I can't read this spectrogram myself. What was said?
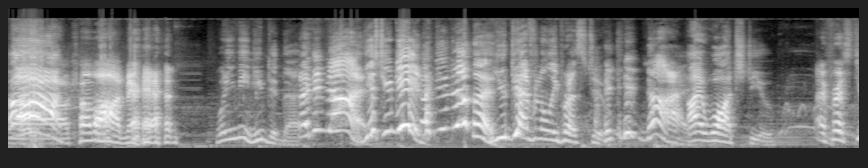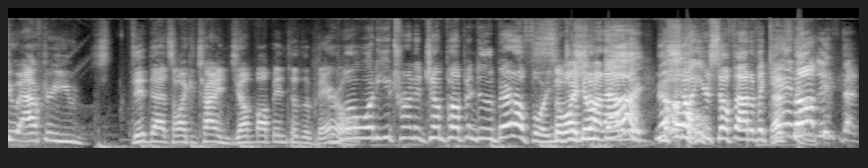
Ah! Oh, come on, man! What do you mean you did that? I did not. yes, you did. I did not. You definitely pressed two. I did not. I watched you. I pressed two after you did that, so I could try and jump up into the barrel. Well, what are you trying to jump up into the barrel for? You So just I don't die. of No! You shot yourself out of a cannon. That's not that.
